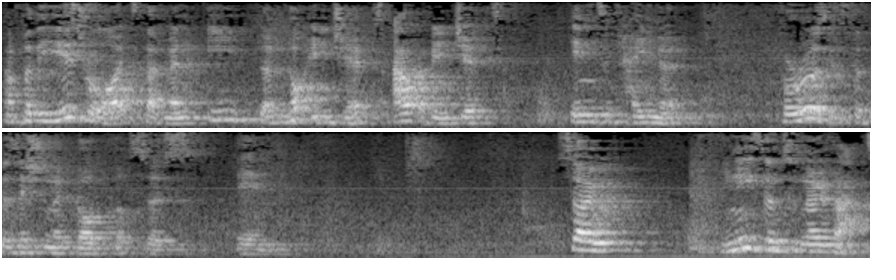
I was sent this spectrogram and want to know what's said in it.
And for the Israelites, that meant e- uh, not Egypt, out of Egypt, into Canaan. For us, it's the position that God puts us in. So, he needs them to know that.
